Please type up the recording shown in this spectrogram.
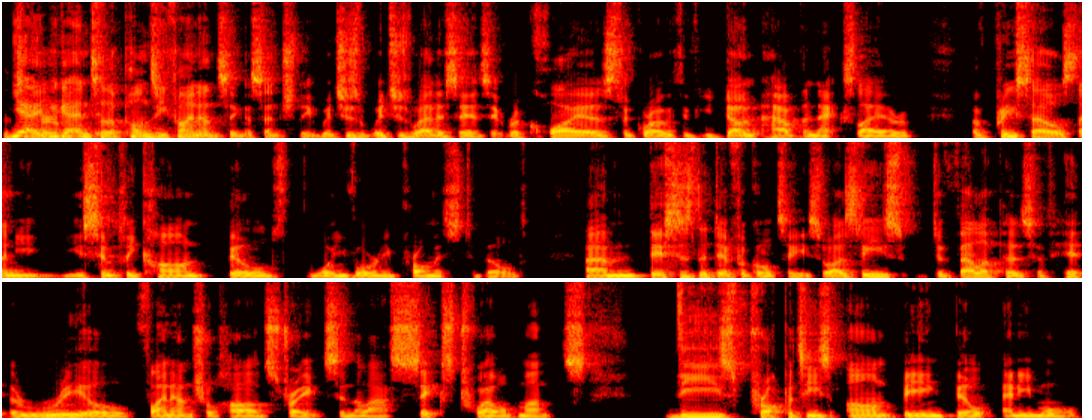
It's yeah, you get into the Ponzi financing essentially, which is which is where this is. It requires the growth. If you don't have the next layer of, of pre-sales, then you you simply can't build what you've already promised to build. Um, this is the difficulty. So, as these developers have hit the real financial hard straits in the last six, 12 months, these properties aren't being built anymore.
